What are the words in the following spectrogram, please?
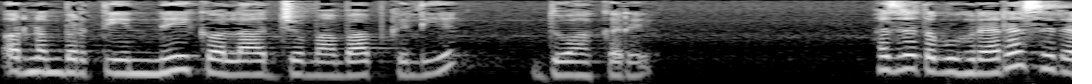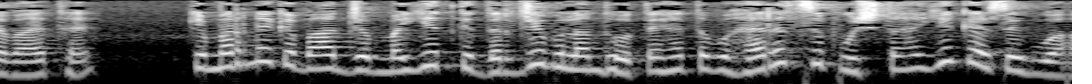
اور نمبر تین، نیک اولاد جو ماں باپ کے لیے دعا کرے۔ حضرت ابو حرارہ سے روایت ہے کہ مرنے کے بعد جب میت کے درجے بلند ہوتے ہیں تو وہ حیرت سے پوچھتا ہے، یہ کیسے ہوا؟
